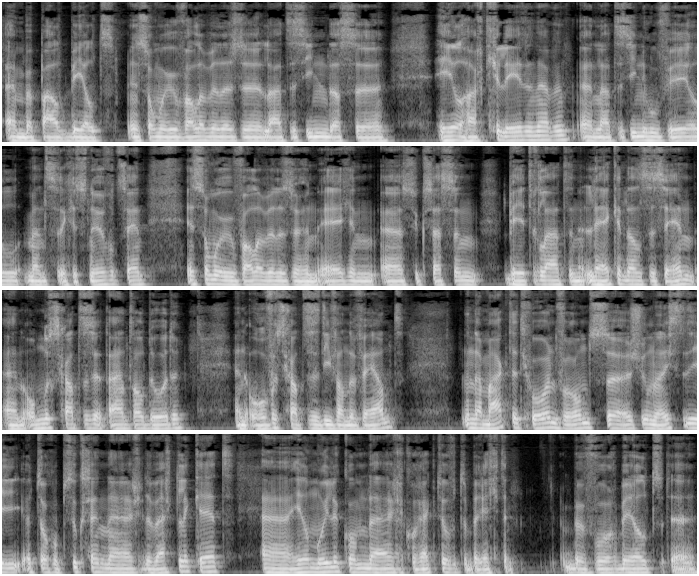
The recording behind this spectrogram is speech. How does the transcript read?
een bepaald beeld. In sommige gevallen willen ze laten zien dat ze heel hard geleden hebben en laten zien hoeveel mensen gesneuveld zijn. In sommige gevallen willen ze hun eigen uh, successen beter laten lijken dan ze zijn en onderschatten ze het aantal doden en overschatten ze die van de vijand. En dat maakt het gewoon voor ons uh, journalisten die toch op zoek zijn naar de werkelijkheid uh, heel moeilijk om daar correct over te berichten. Bijvoorbeeld de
